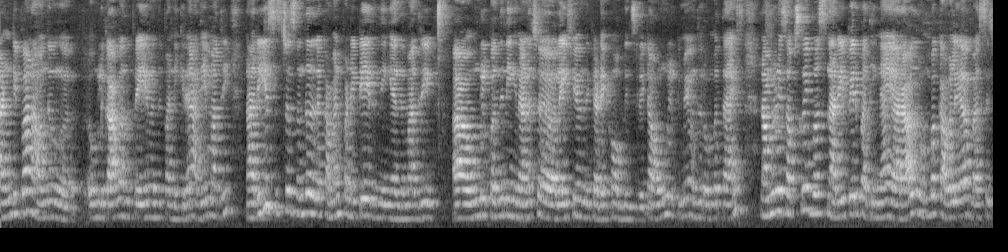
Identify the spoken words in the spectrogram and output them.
கண்டிப்பாக நான் வந்து உங்களுக்காக வந்து ப்ரேயர் வந்து பண்ணிக்கிறேன். அதே மாதிரி நிறைய சிஸ்டர்ஸ் வந்து அதில் கமெண்ட் பண்ணிகிட்டே இருந்தீங்க. இந்த மாதிரி உங்களுக்கு வந்து நீங்கள் நினச்ச லைஃபே வந்து கிடைக்கும் அப்படின்னு சொல்லிட்டு அவங்களுக்குமே வந்து ரொம்ப தேங்க்ஸ் நம்மளுடைய சப்ஸ்கிரைபர்ஸ் நிறைய பேர் பார்த்தீங்கன்னா யாராவது ரொம்ப கவலையாக மெசேஜ்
